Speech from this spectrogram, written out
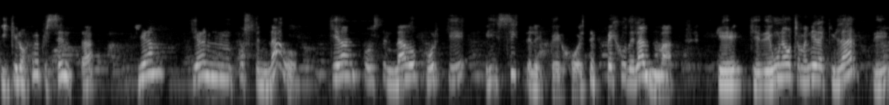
y que los representa, quedan, quedan consternados, quedan consternados porque existe el espejo, este espejo del alma, que, que de una u otra manera que el arte,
